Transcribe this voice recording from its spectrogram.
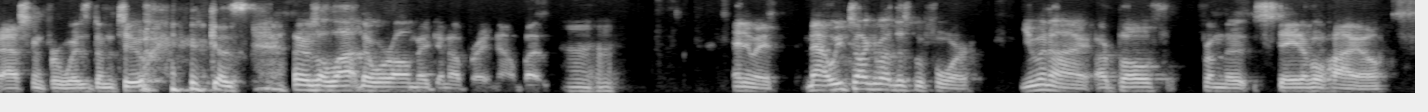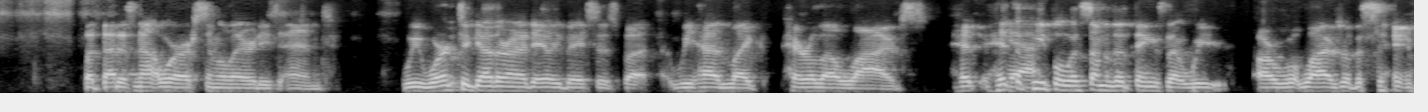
asking for wisdom too, because there's a lot that we're all making up right now. But mm-hmm. anyway, Matt, we've talked about this before. You and I are both from the state of Ohio, but that is not where our similarities end. We work together on a daily basis, but we had like parallel lives. Hit hit yeah. the people with some of the things that we our lives are the same.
